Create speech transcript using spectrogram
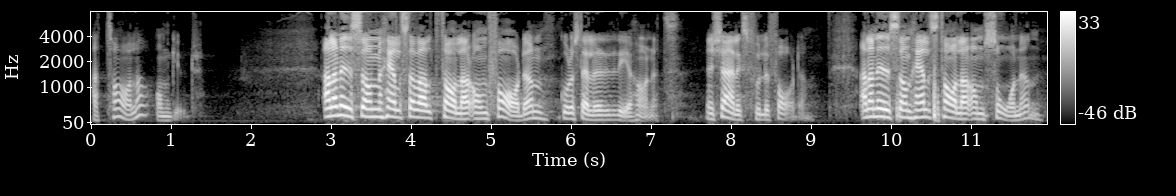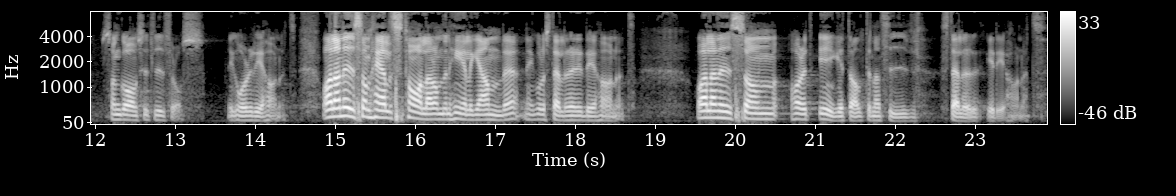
att tala om Gud? Alla ni som helst av allt talar om Fadern går och ställer er i det hörnet. Den kärleksfulle Fadern. Alla ni som helst talar om Sonen som gav sitt liv för oss. Ni går i det hörnet. Och alla ni som helst talar om den heliga Ande, ni går och ställer er i det hörnet. Och alla ni som har ett eget alternativ ställer er i det hörnet.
